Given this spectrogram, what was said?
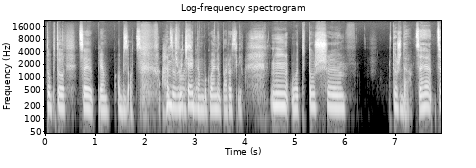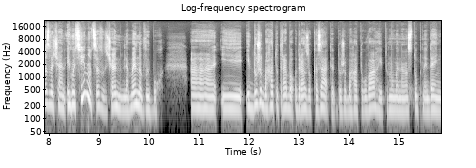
Тобто це прям абзац. А зазвичай там буквально пару слів. От тож. Тож да, це це звичайно емоційно, це звичайно для мене вибух. А, І і дуже багато треба одразу казати, дуже багато уваги. І тому ми на наступний день,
